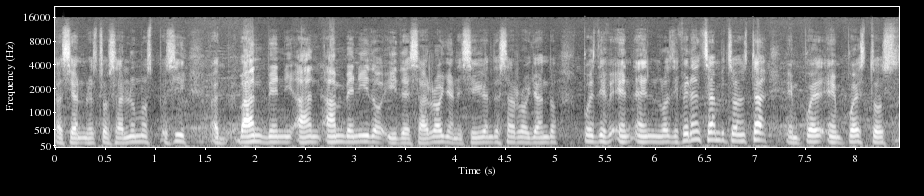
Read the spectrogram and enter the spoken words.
Hacia nuestros alumnos, pues sí, han, han, venido y desarrollan y siguen desarrollando, pues en, los diferentes ámbitos donde está, en, puestos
